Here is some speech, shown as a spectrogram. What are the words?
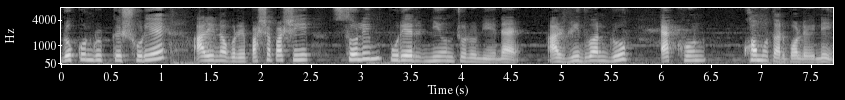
রোকন গ্রুপকে সরিয়ে আলীনগরের পাশাপাশি সলিমপুরের নিয়ন্ত্রণও নিয়ে নেয়। আর রিদওয়ান গ্রুপ এখন ক্ষমতার বলয়ে নেই।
